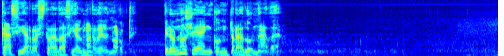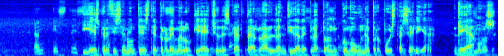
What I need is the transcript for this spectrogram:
casi arrastrada hacia el Mar del Norte. Pero no se ha encontrado nada. Y es precisamente este problema lo que ha hecho descartar la Atlántida de Platón como una propuesta seria. Veamos,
